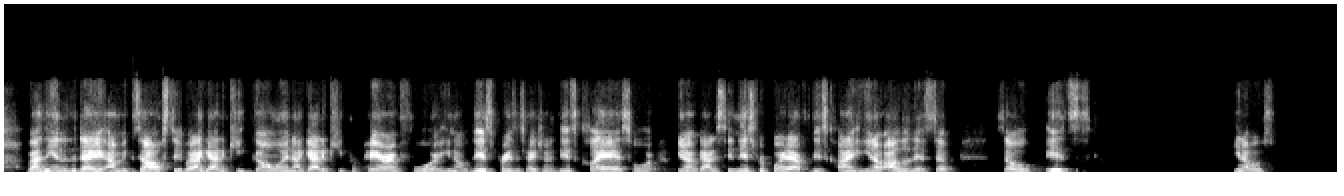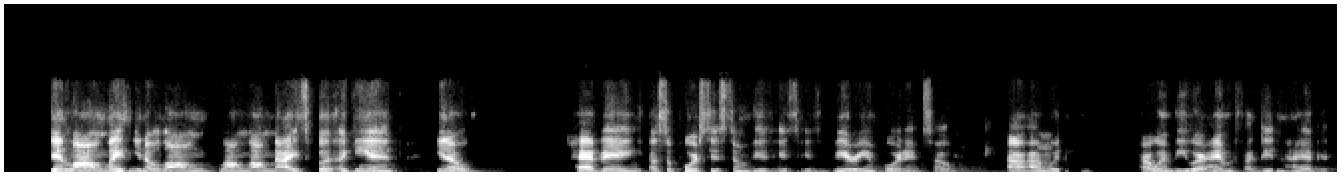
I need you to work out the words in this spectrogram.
by the end of the day, I'm exhausted, but I got to keep going. I got to keep preparing for, you know, this presentation or this class, or, you know, I've got to send this report out for this client, you know, all of that stuff. So it's, you know, been long, late, you know, long, long, long nights. But again, you know, having a support system is, is, is very important. So I, mm-hmm. I would I wouldn't be where I am if I didn't have it.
